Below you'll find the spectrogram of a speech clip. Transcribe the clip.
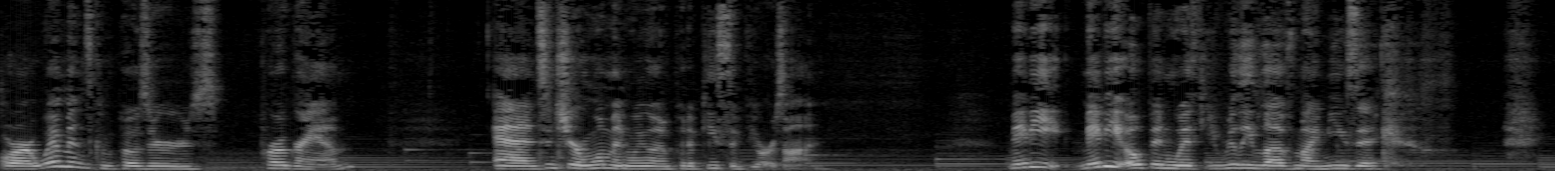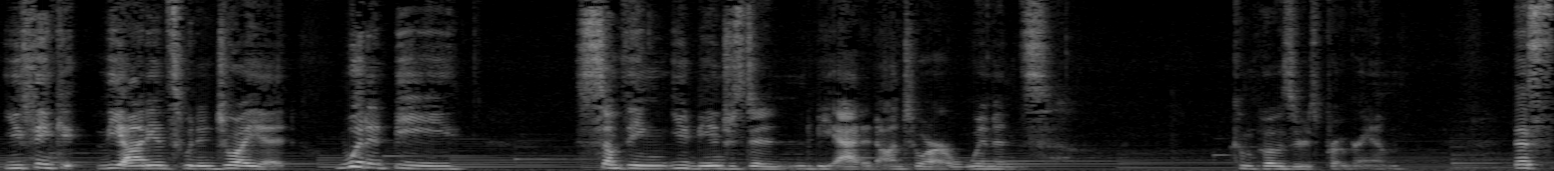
or a women's composers program, and since you're a woman, we want to put a piece of yours on. Maybe maybe open with you really love my music. You think the audience would enjoy it. Would it be something you'd be interested in to be added onto our women's composers program? That's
